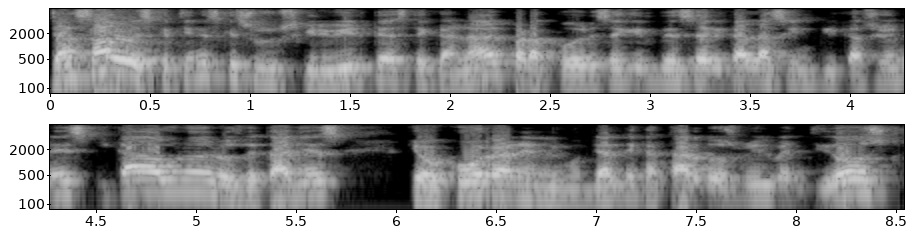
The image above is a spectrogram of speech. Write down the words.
Ya sabes que tienes que suscribirte a este canal para poder seguir de cerca las implicaciones y cada uno de los detalles que ocurran en el Mundial de Qatar 2022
